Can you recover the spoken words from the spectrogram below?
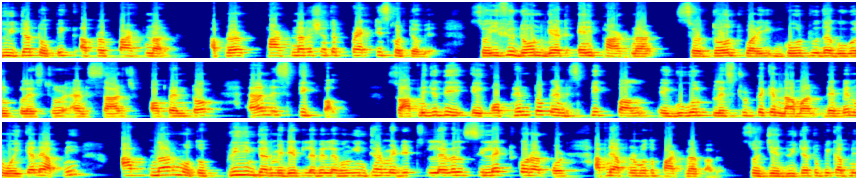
দুইটা টপিক আপনার পার্টনার আপনার পার্টনারের সাথে প্র্যাকটিস করতে হবে। So if you don't get any partner so don't worry go to the Google Play Store and search Open Talk and Speak Pal so আপনি যদি এই Open Talk and Speak Pal এই গুগল প্লে স্টোর থেকে নামান, দেখবেন ওইখানে আপনি আপনার মতো প্রি ইন্টারমিডিয়েট লেভেল এবং ইন্টারমিডিয়েট লেভেল সিলেক্ট করার পর আপনি আপনার মতো পার্টনার পাবেন। সো যে দুইটা টপিক আপনি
